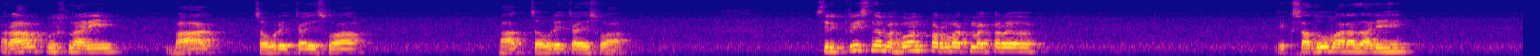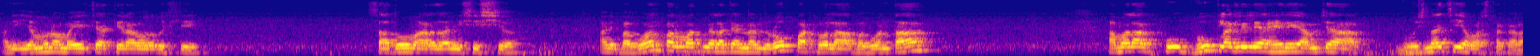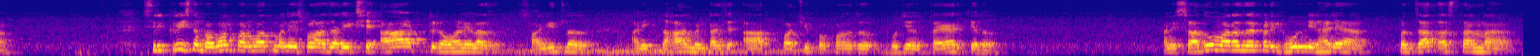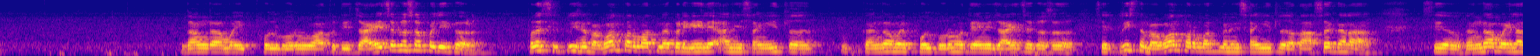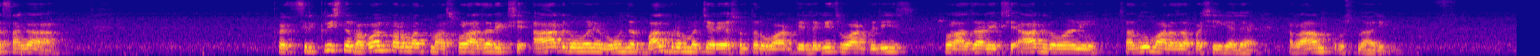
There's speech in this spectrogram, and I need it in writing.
रामकृष्णारी भाग चौवेचाळीसवा भाग चौवेचाळीसवा श्रीकृष्ण भगवान परमात्माकर एक साधू महाराज आले आणि यमुनामाईच्या तीरावर बसले. साधू महाराज आणि शिष्य आणि भगवान परमात्म्याला त्यांना निरोप पाठवला भगवंता आम्हाला खूप भूक लागलेली आहे रे आमच्या भोजनाची व्यवस्था करा श्रीकृष्ण भगवान परमात्माने सोळा हजार एकशे आठ गव्हाणीला सांगितलं आणि दहा मिनटाच्या आत पाचवी पकवानाचं भोजन तयार केलं. आणि साधू महाराजाकडे घेऊन निघाल्या पण जात असताना गंगामाई फुल भरून वाहत होती जायचं कसं पलीकड? परत श्रीकृष्ण भगवान परमात्म्याकडे गेले आणि सांगितलं गंगामय फुल भरून होते आम्ही जायचं कसं? श्रीकृष्ण भगवान परमात्म्याने सांगितलं आता असं करा श्री गंगामाईला सांगा श्रीकृष्ण भगवान परमात्मा सोळा हजार एकशे आठ गवळणी बघून जर बालब्रह्मचारी असून तर वाढ दे लगेच वाढ दिली. सोळा हजार एकशे आठ गवळणी साधू महाराजापाशी गेल्या. रामकृष्ण हरी.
